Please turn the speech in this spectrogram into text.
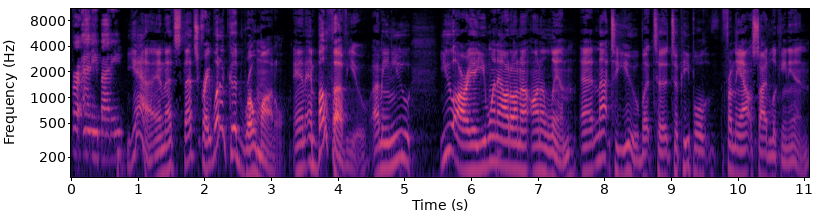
For anybody, Yeah, and that's that's great. What a good role model, and and both of you. I mean, you you Aria, you went out on a on a limb, uh, not to you, but to to people from the outside looking in.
